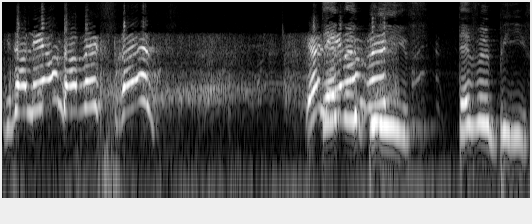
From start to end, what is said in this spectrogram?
Dieser Leon, da will Stress. Ja, Devil Leon. Beef. Devil Beef.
